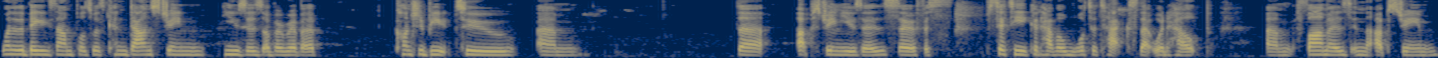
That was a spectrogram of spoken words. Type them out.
one of the big examples was can downstream users of a river contribute to um, the upstream users so if a city could have a water tax that would help um, farmers in the upstream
